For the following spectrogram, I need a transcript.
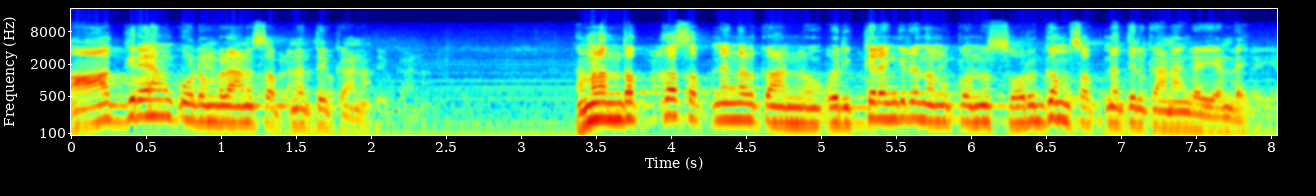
ആഗ്രഹം കൂടുമ്പോഴാണ് സ്വപ്നത്തിൽ കാണുക. നമ്മൾ എന്തൊക്കെ സ്വപ്നങ്ങൾ കാണുന്നു? ഒരിക്കലെങ്കിലും നമുക്കൊന്ന് സ്വർഗം സ്വപ്നത്തിൽ കാണാൻ കഴിയണ്ടേ?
